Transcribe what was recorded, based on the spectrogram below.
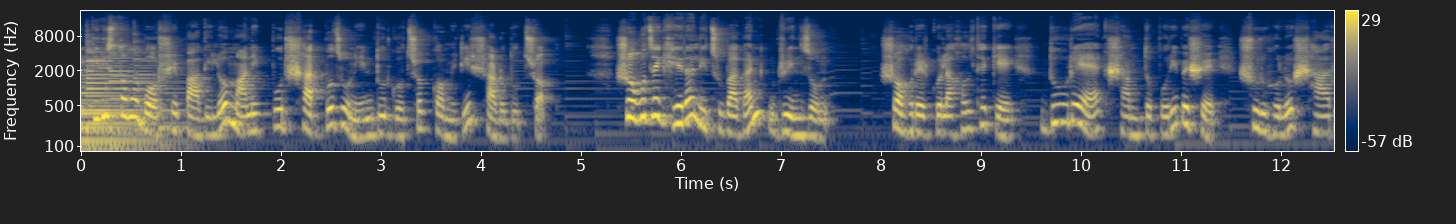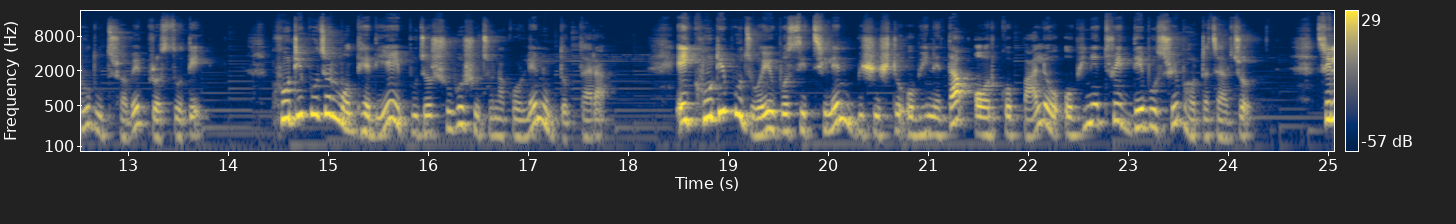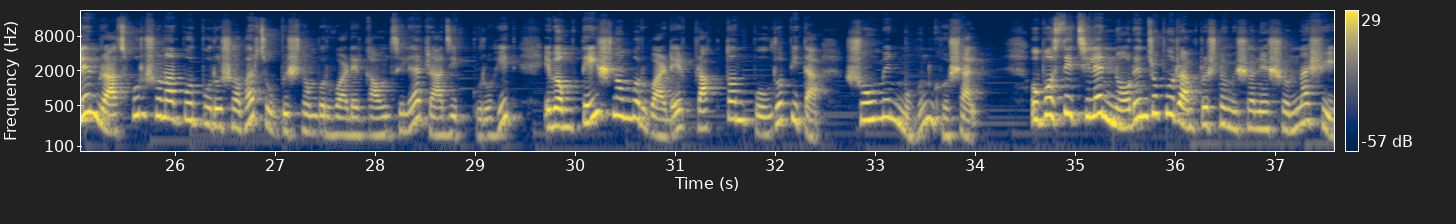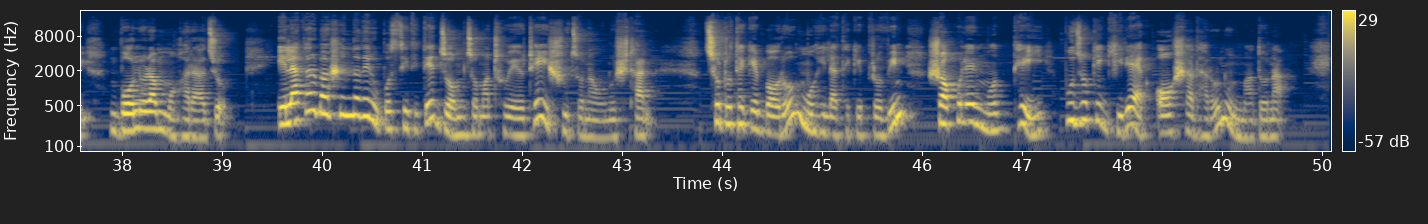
মাসে পা দিল মানিকপুর সার্বজনীন দুর্গোৎসব কমিটির শারদোৎসব। সবুজে ঘেরা লিচু বাগান, গ্রিন জোন। শহরের কোলাহল থেকে দূরে এক শান্ত পরিবেশে শুরু হলো শারদ উৎসবের প্রস্তুতি। খুঁটি পুজোর মধ্যে দিয়ে এই পুজোর শুভ সূচনা করলেন উদ্যোক্তারা। এই খুঁটি পুজোয় উপস্থিত ছিলেন বিশিষ্ট অভিনেতা অর্ক পাল ও অভিনেত্রী দেবশ্রী ভট্টাচার্য। ছিলেন রাজপুর সোনারপুর পুরসভার চব্বিশ নম্বর ওয়ার্ডের কাউন্সিলর রাজীব পুরোহিত এবং তেইশ নম্বর ওয়ার্ডের প্রাক্তন পৌরপিতা সৌমেন মোহন ঘোষাল। উপস্থিত ছিলেন নরেন্দ্রপুর রামকৃষ্ণ মিশনের সন্ন্যাসী বলরাম মহারাজও। এলাকার বাসিন্দাদের উপস্থিতিতে জমজমাট হয়ে ওঠে এই সূচনা অনুষ্ঠান। ছোট থেকে বড়, মহিলা থেকে প্রবীণ, সকলের মধ্যেই পুজোকে ঘিরে এক অসাধারণ উন্মাদনা।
